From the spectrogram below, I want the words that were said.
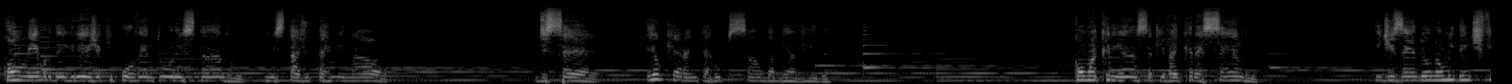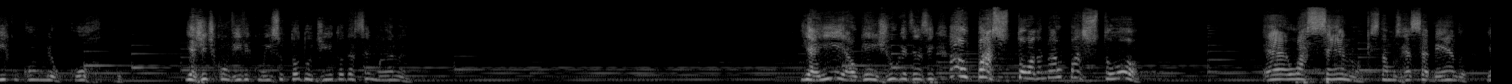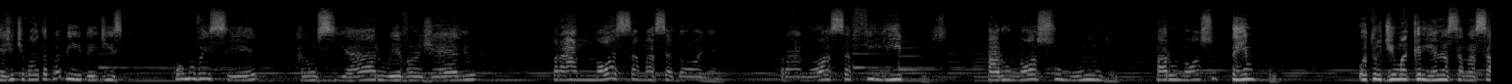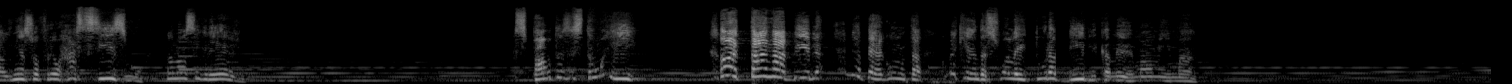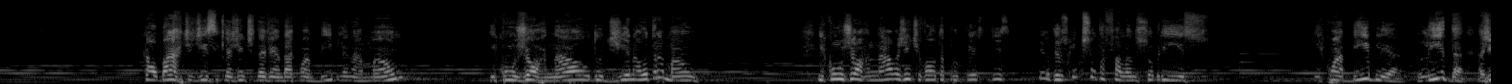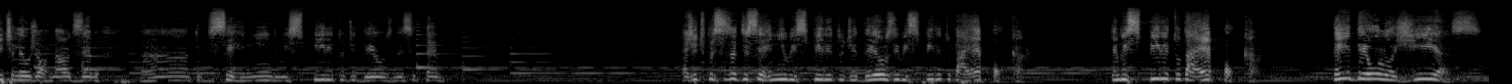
com um membro da igreja que, porventura, estando no estágio terminal, disser: Eu quero a interrupção da minha vida. Com uma criança que vai crescendo e dizendo: Eu não me identifico com o meu corpo. E a gente convive com isso todo dia e toda semana. E aí alguém julga dizendo assim: Ah, o pastor, não é o pastor é o aceno que estamos recebendo. E a gente volta para a Bíblia e diz: como vai ser anunciar o Evangelho para a nossa Macedônia, para a nossa Filipos, para o nosso mundo, para o nosso tempo? Outro dia, uma criança na salinha sofreu racismo na nossa igreja. As pautas estão aí. Ah, está na Bíblia. A minha pergunta: como é que anda a sua leitura bíblica, meu irmão, minha irmã? Calbart disse que a gente deve andar com a Bíblia na mão e com o jornal do dia na outra mão. E com o jornal a gente volta para o texto e diz: Meu Deus, o que, que o senhor está falando sobre isso? E com a Bíblia lida, a gente lê o jornal dizendo: Ah, estou discernindo o Espírito de Deus nesse tempo. A gente precisa discernir o Espírito de Deus e o Espírito da época. Tem o Espírito da época. Tem ideologias.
